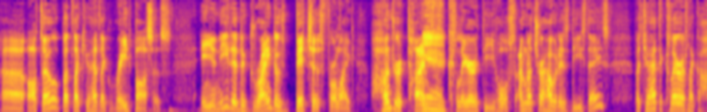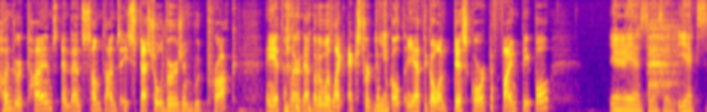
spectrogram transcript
uh, auto, but like you had like raid bosses, and you needed to grind those bitches for like hundred times Yeah. to clear the whole. St- I'm not sure how it is these days, but you had to clear it like a hundred times, and then sometimes a special version would proc, and you had to clear that. But it was like extra difficult, and you had to go on Discord to find people. Yeah, yes, yes, yes. EX,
